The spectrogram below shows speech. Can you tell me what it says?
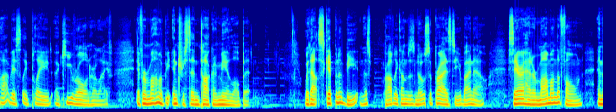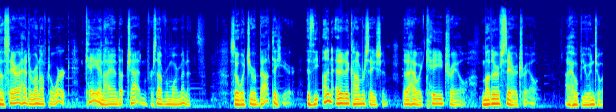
obviously played a key role in her life, if her mom would be interested in talking to me a little bit. Without skipping a beat, and this probably comes as no surprise to you by now, Sara had her mom on the phone, and though Sara had to run off to work, Kay and I ended up chatting for several more minutes. So, what you're about to hear is the unedited conversation that I have with Kay Trail, mother of Sara Trail. I hope you enjoy.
